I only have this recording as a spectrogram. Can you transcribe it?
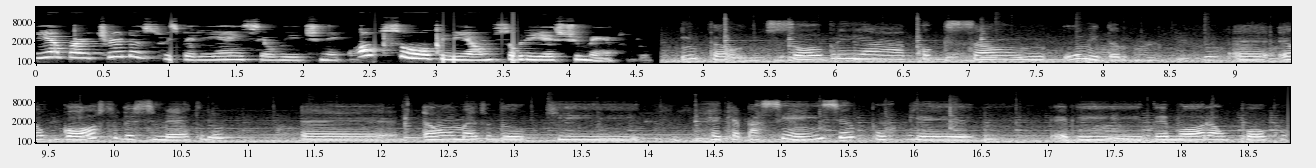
E a partir da sua experiência, Whitney, qual a sua opinião sobre este método? Então, sobre a cocção úmida, é, eu gosto desse método. É, é um método que requer paciência, porque ele demora um pouco,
